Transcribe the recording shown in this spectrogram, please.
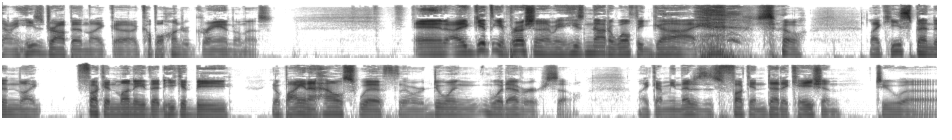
I mean, he's dropping like a couple hundred grand on this. And I get the impression, I mean, he's not a wealthy guy. so, like, he's spending, like, fucking money that he could be, you know, buying a house with or doing whatever. So, like, I mean, that is his fucking dedication to uh,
